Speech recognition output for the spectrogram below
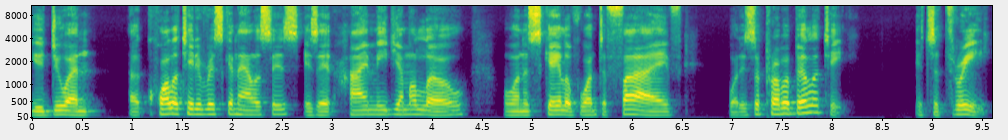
You do an, a qualitative risk analysis. Is it high, medium, or low? Or on a scale of one to five, what is the probability? It's a three.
